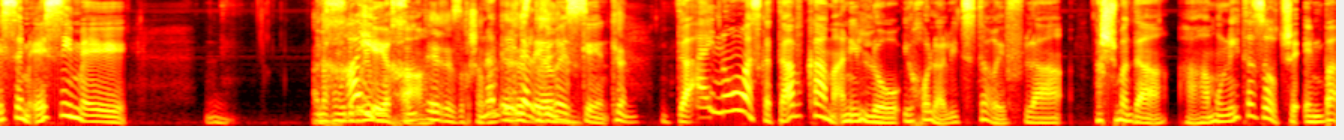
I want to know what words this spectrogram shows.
אס.אם.אסים, אה, אנחנו מדברים על ארז עכשיו, על ארז דריגס. נגיד על ארז, כן. כן. די, נו, אז כתב כמה. אני לא יכולה להצטרף להשמדה ההמונית הזאת, שאין בה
